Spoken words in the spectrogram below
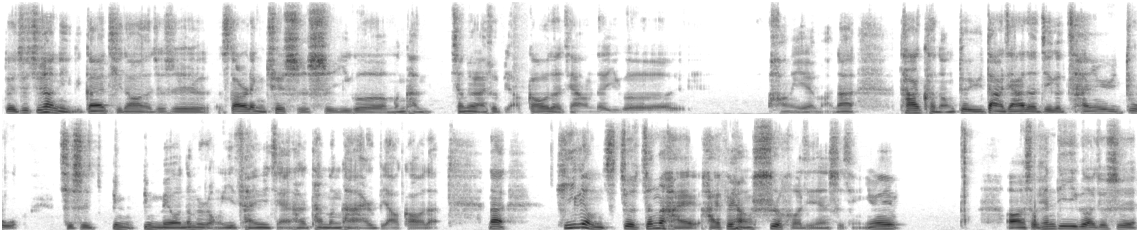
对，就就像你刚才提到的，就是 Starling 确实是一个门槛相对来说比较高的这样的一个行业嘛。那它可能对于大家的这个参与度，其实并并没有那么容易参与进来，它它门槛还是比较高的。那 Helium 就真的还还非常适合这件事情，因为呃，首先第一个就是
